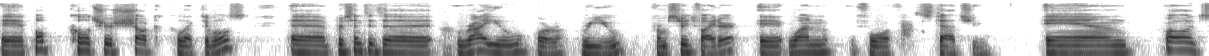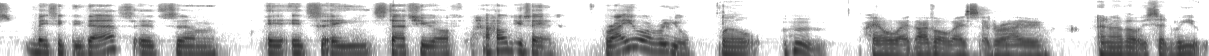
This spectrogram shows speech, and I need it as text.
Uh, Pop Culture Shock Collectibles uh, presented uh, Ryu or Ryu from Street Fighter, a one fourth statue, and well, it's basically that. It's um, it's a statue of how do you say it? Ryu or Ryu? Well, hmm. I always, I've always said Ryu, And I've always said Ryu.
